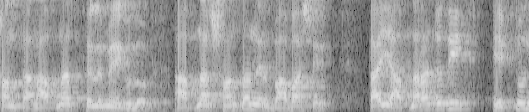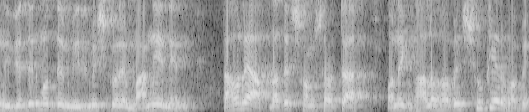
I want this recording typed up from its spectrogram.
সন্তান, আপনার ছেলে মেয়েগুলো, আপনার সন্তানের বাবা সে। তাই আপনারা যদি একটু নিজেদের মধ্যে মিলমিশ করে মানিয়ে নেন, তাহলে আপনাদের সংসারটা অনেক ভালো হবে, সুখের হবে।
